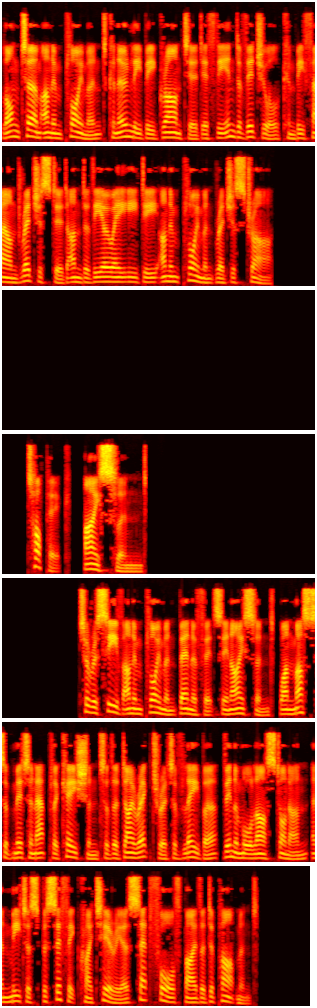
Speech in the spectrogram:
Long-term unemployment can only be granted if the individual can be found registered under the OAED Unemployment Registrar. Iceland To receive unemployment benefits in Iceland, one must submit an application to the Directorate of Labour and meet a specific criteria set forth by the department.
